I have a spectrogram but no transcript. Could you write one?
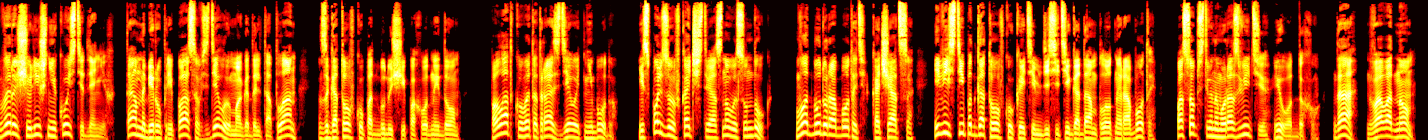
Выращу лишние кости для них, там наберу припасов, сделаю магодельтаплан, заготовку под будущий походный дом. Палатку в этот раз делать не буду. Использую в качестве основы сундук. Вот буду работать, качаться и вести подготовку к этим десяти годам плотной работы по собственному развитию и отдыху. Да, два в одном.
